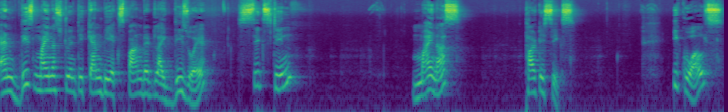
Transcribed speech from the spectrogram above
And this minus 20 can be expanded like this way. 16 minus 36 equals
